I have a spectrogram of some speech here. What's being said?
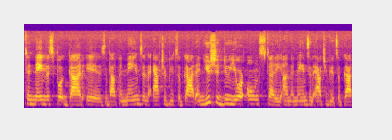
to name this book God Is, about the names and the attributes of God. And you should do your own study on the names and attributes of God.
